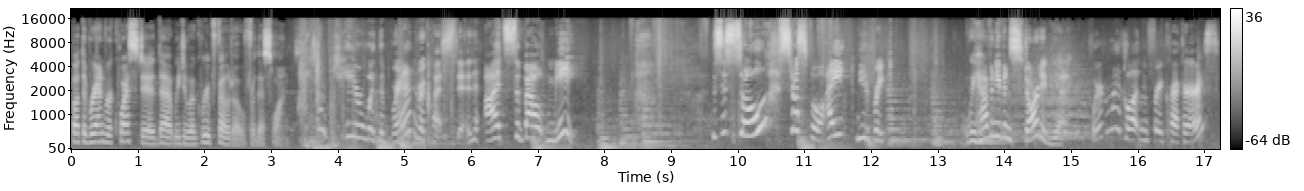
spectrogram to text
But the brand requested that we do a group photo for this one. I don't care what the brand requested. Uh, It's about me. This is so stressful. I need a break. We haven't even started yet. Where are my gluten-free crackers?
